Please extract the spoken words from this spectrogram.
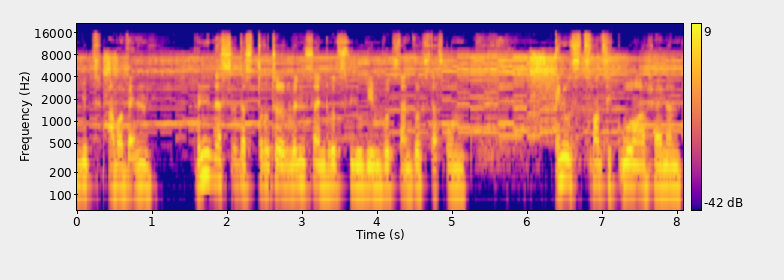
gibt. Aber wenn, wenn das, das dritte, wenn es ein drittes Video geben wird, dann wird es das um 21 Uhr erscheinen.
